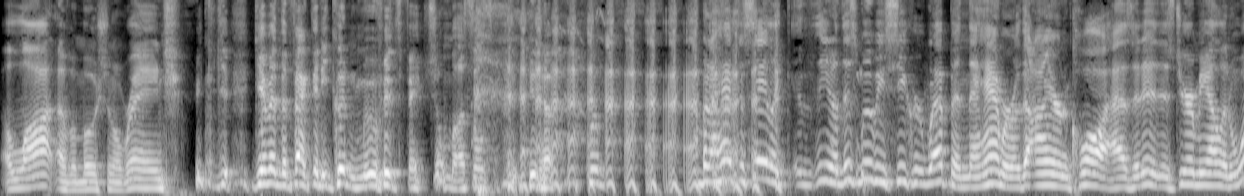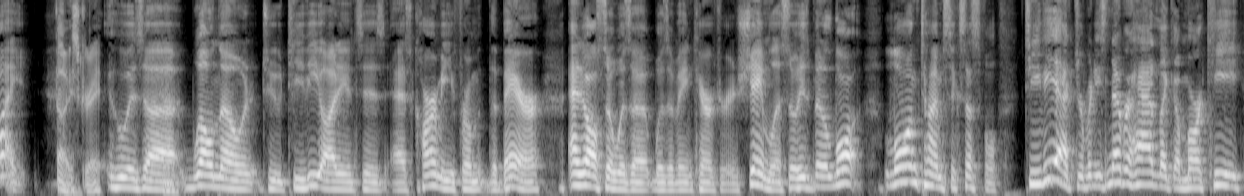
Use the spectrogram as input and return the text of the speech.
a lot of emotional range, given the fact that he couldn't move his facial muscles. You know, but, but I have to say, like, you know, this movie's secret weapon, the hammer, the iron claw, as it is, is Jeremy Allen White. Oh, he's great. Who is uh, well known to TV audiences as Carmy from The Bear, and also was a was a main character in Shameless. So he's been a long long time successful TV actor, but he's never had like a marquee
